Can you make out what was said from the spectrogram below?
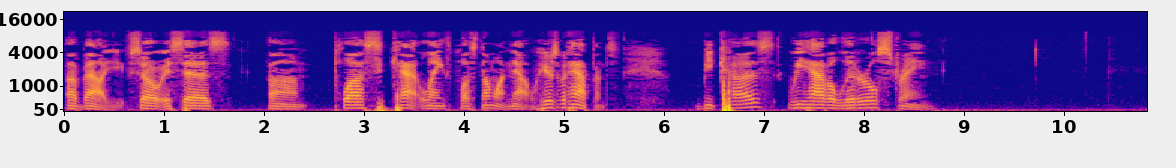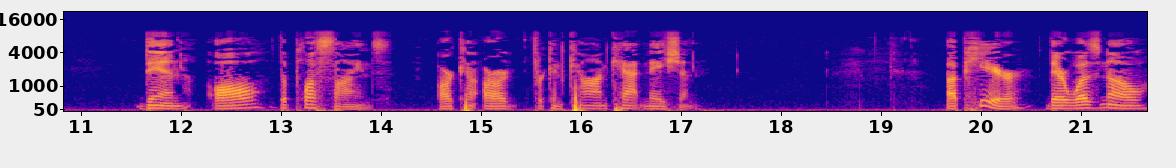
a value. So it says um, plus cat length plus num1. Now, here's what happens. Because we have a literal string, then all the plus signs are, are for concatenation. Up here, there was no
